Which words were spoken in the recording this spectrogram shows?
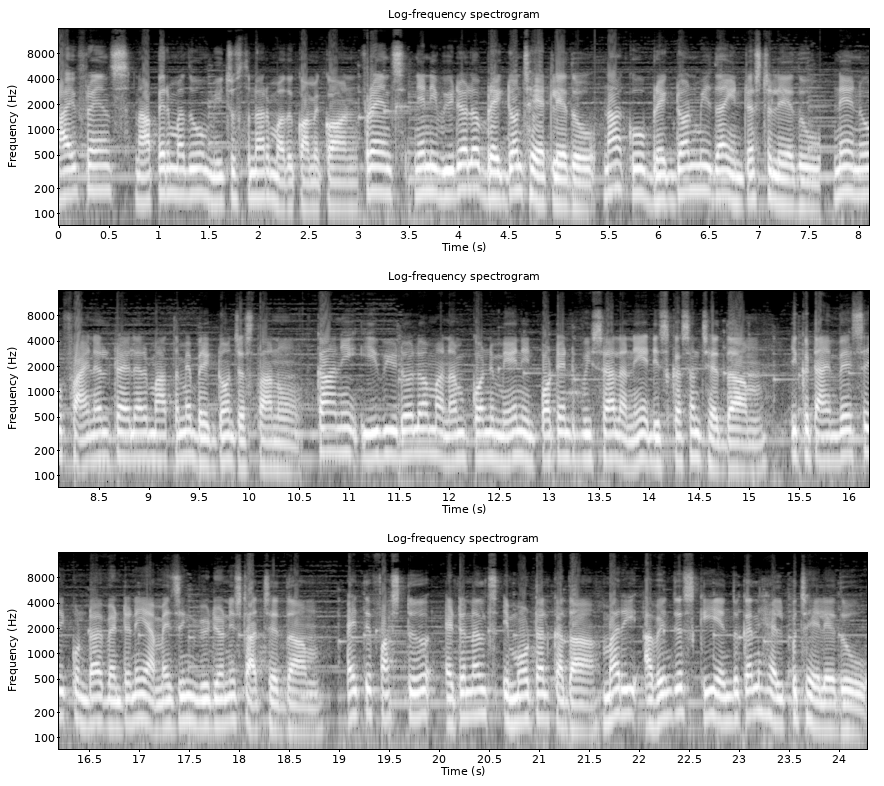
హాయ్ ఫ్రెండ్స్ నా పేరు మధు మీ చూస్తున్నారు మధు కామికాన్ ఫ్రెండ్స్ నేను ఈ వీడియోలో బ్రేక్ డౌన్ చేయట్లేదు. నాకు బ్రేక్ డౌన్ మీద ఇంట్రెస్ట్ లేదు. నేను ఫైనల్ ట్రైలర్ మాత్రమే బ్రేక్ డౌన్ చేస్తాను. కానీ ఈ వీడియోలో మనం కొన్ని మెయిన్ ఇంపార్టెంట్ విషయాలని డిస్కషన్ చేద్దాం. ఇక టైం వేస్ట్ చేయకుండా వెంటనే అమేజింగ్ వీడియోని స్టార్ట్ చేద్దాం. అయితే ఫస్ట్ ఎటర్నల్స్ ఇమోటల్ కదా. మరి అవెంజర్స్కి ఎందుకని హెల్ప్ చేయలేదు?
